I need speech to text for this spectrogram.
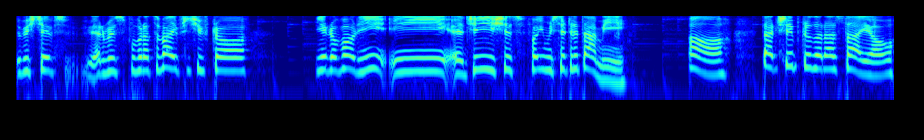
żebyście jakby współpracowali przeciwko jego woli i dzielili się swoimi sekretami. O, tak szybko dorastają.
